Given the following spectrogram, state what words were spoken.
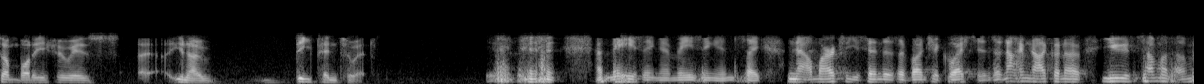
somebody who is, uh, you know, deep into it. Yeah. amazing, amazing insight. Now, Mark, you send us a bunch of questions, and I'm not going to use some of them,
